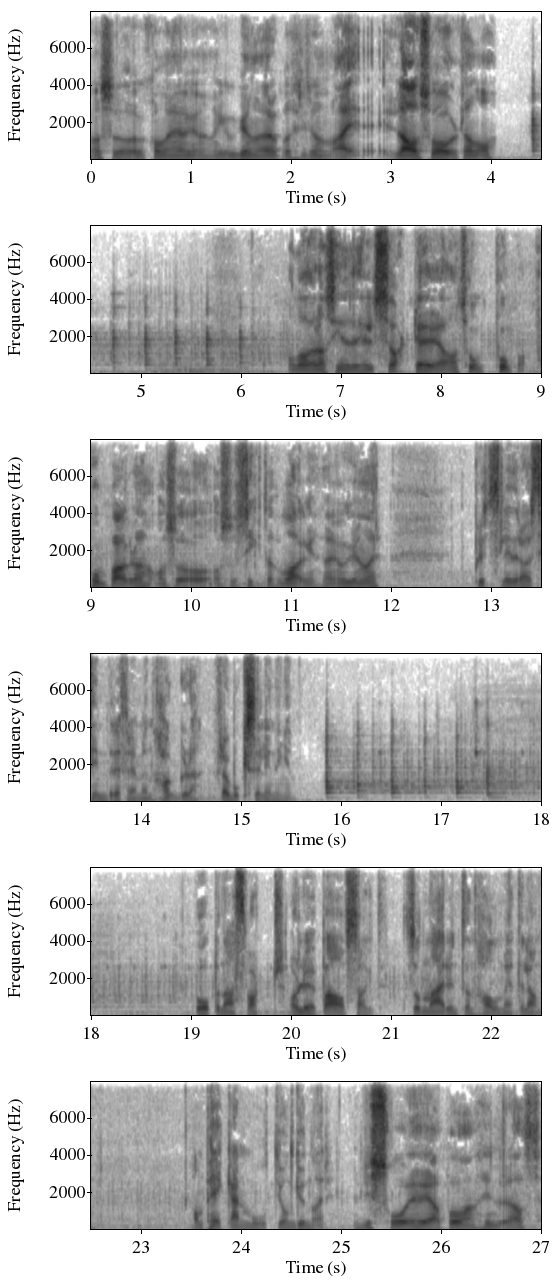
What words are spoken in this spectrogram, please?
Og så kommer Jon Gunnar opp og sier sånn Nei, la oss få overta nå. Og da har han Sindre helt svart i øya, han tok pumpehagla, og så, og så sikta på magen til Jon Gunnar. Plutselig drar Sindre frem en hagle fra bukselinningen. Våpenet er svart, og løpet er avsagd, så den er rundt en halv meter lang. Han peker den mot Jon Gunnar. Du så i øya på Sindre at,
